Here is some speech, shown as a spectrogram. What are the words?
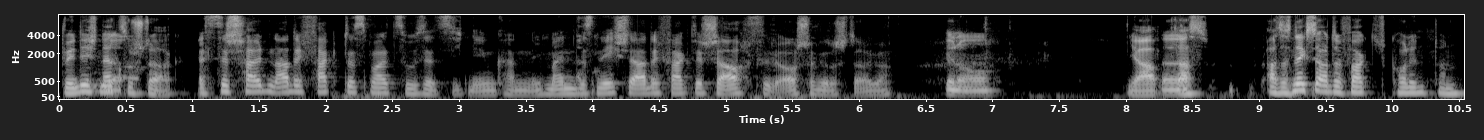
Finde ich nicht Ja. so stark. Es ist halt ein Artefakt, das man zusätzlich nehmen kann. Ich meine, das nächste Artefakt ist ja auch, für- auch schon wieder stärker. Genau. Ja, Äh. das. Also das nächste Artefakt, Colin, dann.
